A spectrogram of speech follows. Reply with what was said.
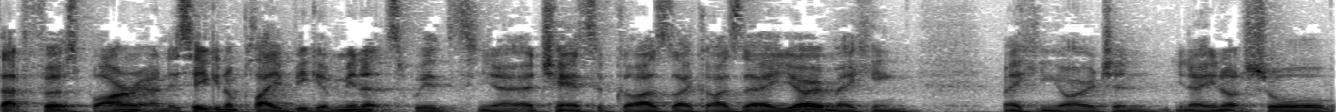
that first buy round? Is he going to play bigger minutes with you know a chance of guys like Isaah Yeo making making Origin? You know, you're not sure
